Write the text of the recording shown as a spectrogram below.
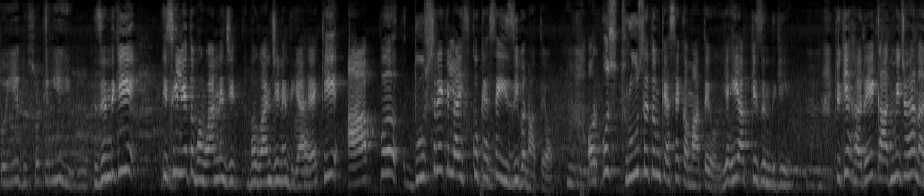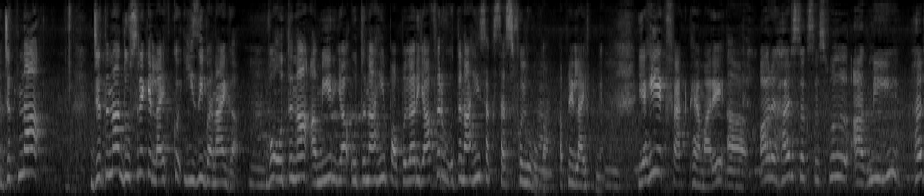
तो ये दूसरों के लिए ही हो। ज़िंदगी इसीलिए तो भगवान ने जी भगवान जी ने दिया है कि आप दूसरे के लाइफ को कैसे इजी बनाते हो और उस थ्रू से तुम कैसे कमाते हो यही आपकी ज़िंदगी है। क्योंकि हर एक आदमी जो है ना जितना जितना दूसरे के लाइफ को इजी बनाएगा वो उतना अमीर या उतना ही पॉपुलर या फिर उतना ही सक्सेसफुल होगा अपने लाइफ में। यही एक फैक्ट है हमारे अ, और हर सक्सेसफुल आदमी हर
